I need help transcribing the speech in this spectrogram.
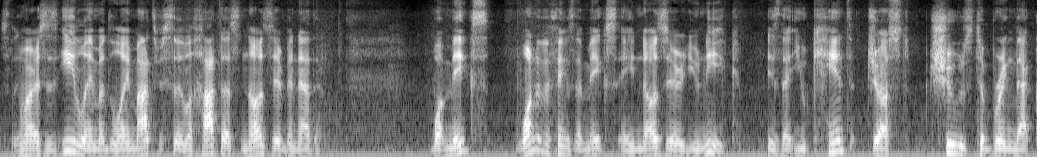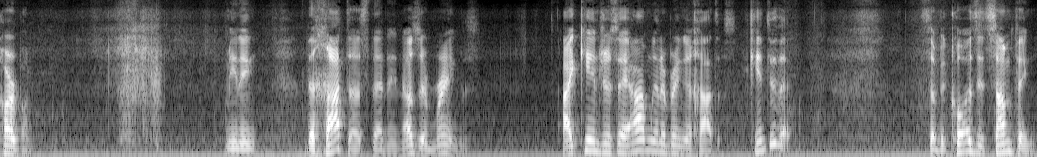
So the Gemara says, nazir beneder. What makes one of the things that makes a nazir unique is that you can't just choose to bring that korban. Meaning, the chatas that a nazir brings, I can't just say I'm going to bring a chatas. I can't do that. So because it's something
